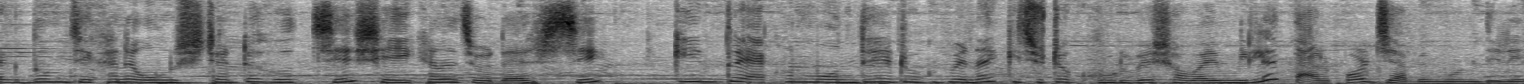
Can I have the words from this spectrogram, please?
একদম যেখানে অনুষ্ঠানটা হচ্ছে সেইখানে চলে আসছি। কিন্তু এখন মন্দিরে ঢুকবে না, কিছুটা ঘুরবে সবাই মিলে, তারপর যাবে মন্দিরে।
